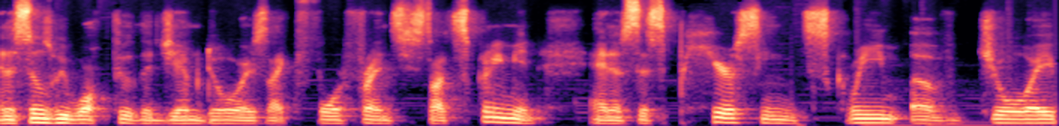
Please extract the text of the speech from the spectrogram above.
And as soon as we walked through the gym doors like four friends start screaming and it's this piercing scream of joy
